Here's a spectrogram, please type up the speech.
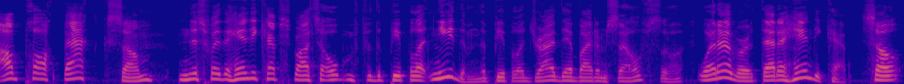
I'll park back some and this way the handicap spots are open for the people that need them, the people that drive there by themselves or whatever that are handicapped. So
